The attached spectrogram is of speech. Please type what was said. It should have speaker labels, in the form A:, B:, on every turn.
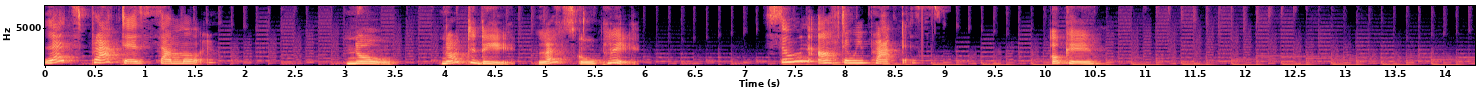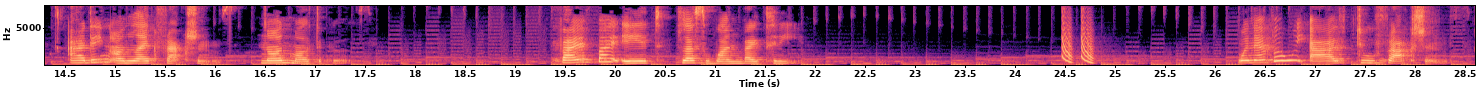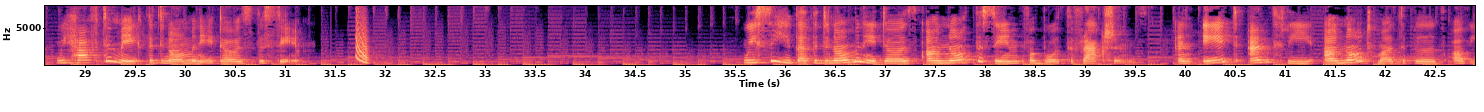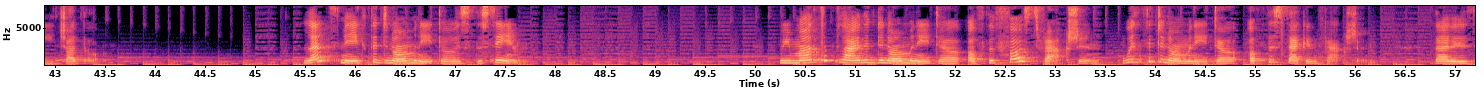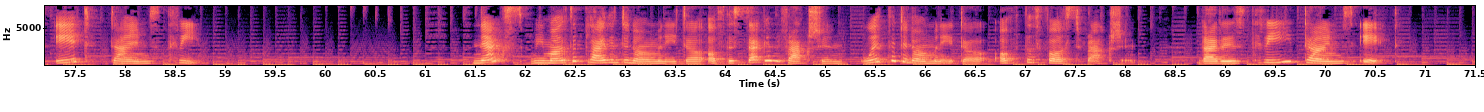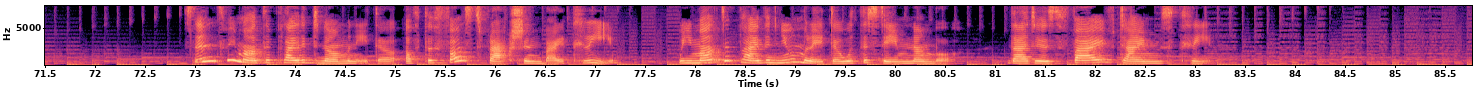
A: Let's practice some more.
B: No, not today. Let's go play.
A: Soon after we practice.
B: Okay.
A: Adding unlike fractions, non-multiples. 5 by 8 plus 1 by 3. Whenever we add two fractions, we have to make the denominators the same. We see that the denominators are not the same for both the fractions, and 8 and 3 are not multiples of each other. Let's make the denominators the same. We multiply the denominator of the first fraction with the denominator of the second fraction. That is 8 times 3. Next, we multiply the denominator of the second fraction with the denominator of the first fraction. That is 3 times 8. Since we multiply the denominator of the first fraction by 3, we multiply the numerator with the same number, that is 5 times 3.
